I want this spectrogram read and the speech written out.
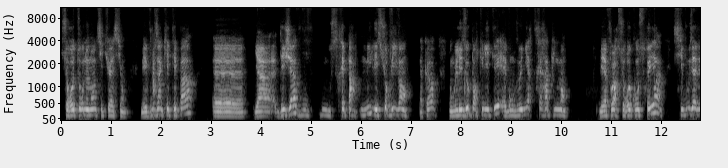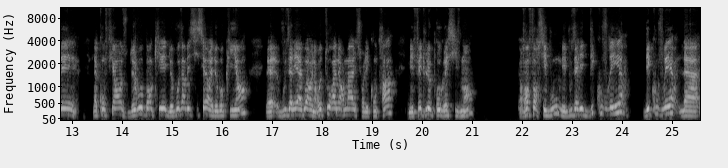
ce retournement de situation. Mais vous inquiétez pas, euh, y a, déjà, vous, serez parmi les survivants. D'accord? Donc les opportunités, elles vont venir très rapidement. Mais il va falloir se reconstruire. Si vous avez la confiance de vos banquiers, de vos investisseurs et de vos clients, ben, vous allez avoir un retour anormal sur les contrats, mais faites-le progressivement. Renforcez-vous, mais vous allez découvrir, découvrir la,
